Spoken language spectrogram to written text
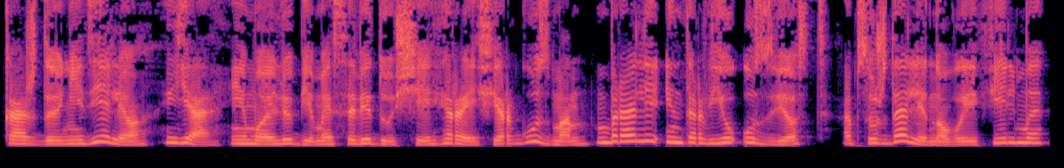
Каждую неделю я и мой любимый соведущий Рейфер Гузман брали интервью у звезд, обсуждали новые фильмы,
